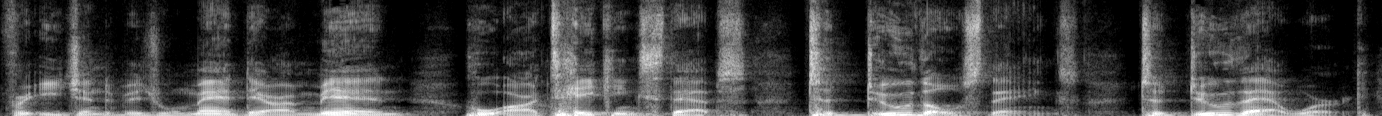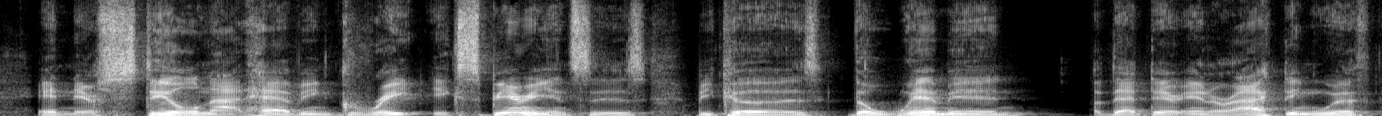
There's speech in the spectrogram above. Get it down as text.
for each individual man. There are men who are taking steps to do those things to do that work and they're still not having great experiences because the women that they're interacting with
